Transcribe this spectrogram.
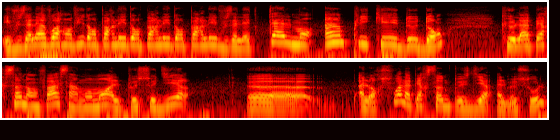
et vous allez avoir envie d'en parler, d'en parler, d'en parler, vous allez être tellement impliqué dedans que la personne en face, à un moment, elle peut se dire... Euh, alors, soit la personne peut se dire, elle me saoule,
